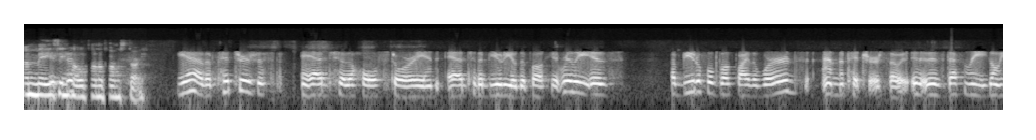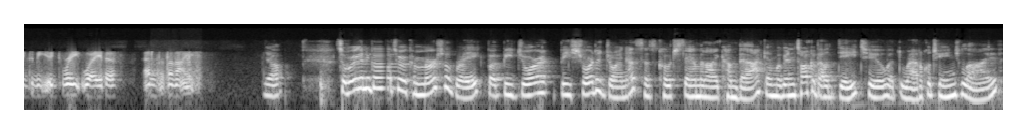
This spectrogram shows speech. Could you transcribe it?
amazing just, Ho'oponopono story. Yeah, the pictures just add to the whole story and add to the beauty of the book. It really is a beautiful book by the words and the pictures. So it, it is definitely going to be a great way to end the night. Yeah. So we're going to go to a commercial break, but be, jo- be sure to join us as Coach Sam and I come back, and we're going to talk about day two at Radical Change Live.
